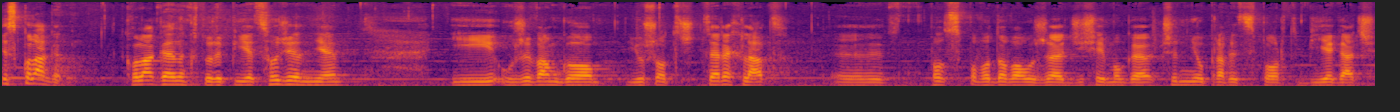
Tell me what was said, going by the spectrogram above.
jest kolagen. Kolagen, który piję codziennie i używam go już od 4 lat. Po- Spowodował, że dzisiaj mogę czynnie uprawiać sport, biegać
